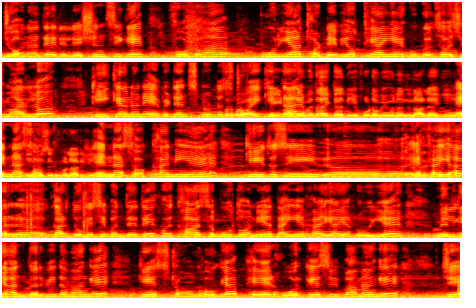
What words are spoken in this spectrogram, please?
ਜੋ ਉਹਨਾਂ ਦੇ ਰਿਲੇਸ਼ਨ ਸੀਗੇ ਫੋਟੋਆਂ ਪੂਰੀਆਂ ਤੁਹਾਡੇ ਵੀ ਉੱਥੇ ਆਈਆਂ ਗੂਗਲ ਸਰਚ ਮਾਰ ਲਓ। ਠੀਕ ਹੈ ਉਹਨਾਂ ਨੇ ਐਵੀਡੈਂਸ ਨੂੰ ਡਿਸਟਰੋਏ ਕੀਤਾ। ਹੈ ਵਿਧਾਇਕਾਂ ਦੀ ਫੋਟੋ ਵੀ ਉਹਨਾਂ ਦੇ ਨਾਲ ਹੈਗੀ ਇੰਨਾ ਇੰਦੂ ਸਿੰਘ ਬੁਲਾ ਰਹੀ ਸੌਖਾ ਹੈ ਇੰਨਾ ਸੌਖਾ ਨਹੀਂ ਹੈ ਕਿ ਤੁਸੀਂ ਐਫ ਆਈ ਆਰ ਕਰ ਦੋ ਕਿਸੇ ਬੰਦੇ ਤੇ। ਕੋਈ ਖਾਸ ਸਬੂਤ ਹੋਣੀ ਹੈ ਤਾਂ ਹੀ ਐਫ ਆਈ ਆਰ ਹੋਈ ਹੈ। ਮਿਲ ਗਿਆ ਅੰਦਰ ਵੀ ਦਵਾਂਗੇ। ਕੇਸ ਸਟਰੋਂਗ ਹੋ ਗਿਆ ਫਿਰ ਹੋਰ ਕੇਸ ਵੀ ਪਾਵਾਂਗੇ। ਜੇ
